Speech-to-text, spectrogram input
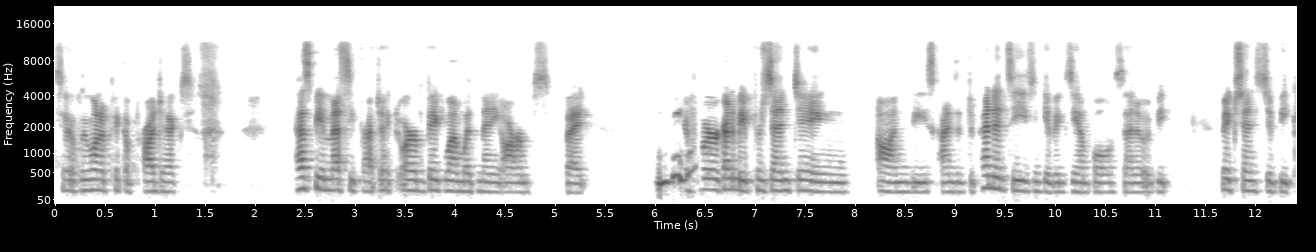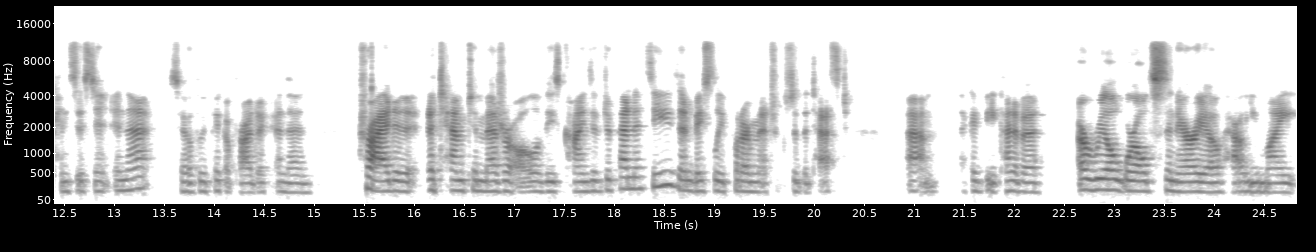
So if we want to pick a project, it has to be a messy project or a big one with many arms. But if we're going to be presenting on these kinds of dependencies and give examples, then it would be make sense to be consistent in that. So if we pick a project and then try to attempt to measure all of these kinds of dependencies and basically put our metrics to the test, um, that could be kind of a, a real world scenario how you might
